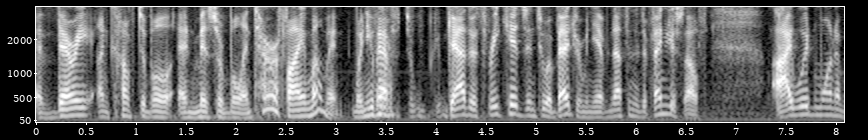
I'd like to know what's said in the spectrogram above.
a very uncomfortable and miserable and terrifying moment when you yeah. have to gather three kids into a bedroom and you have nothing to defend yourself. I wouldn't want to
